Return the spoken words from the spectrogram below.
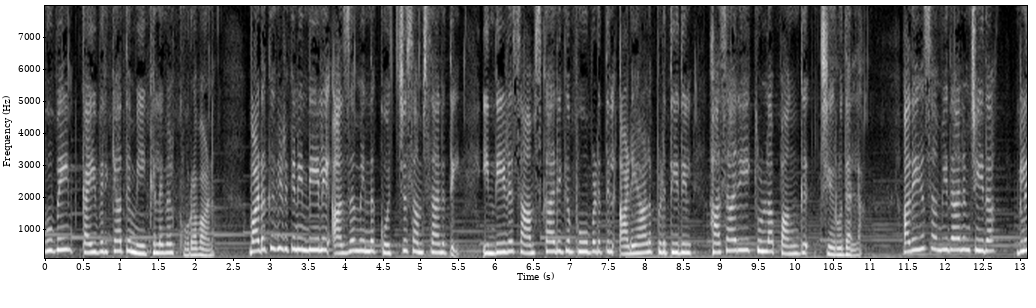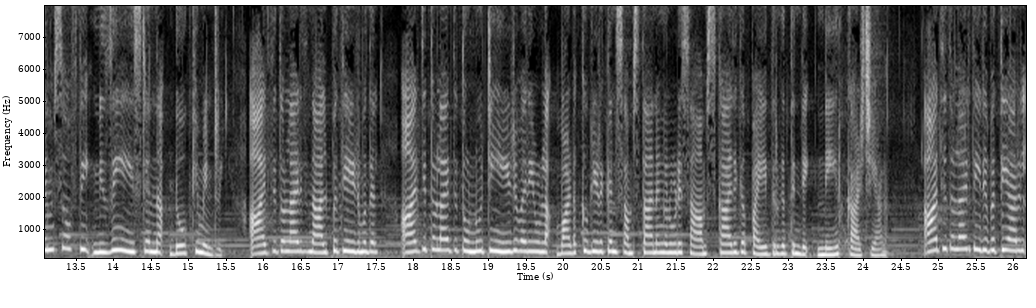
ഭൂപൈൻ കൈവരിക്കാത്ത മേഖലകൾ കുറവാണ്. വടക്ക് കിഴക്കൻ ഇന്ത്യയിലെ അസം എന്ന കൊച്ചു സംസ്ഥാനത്തെ ഇന്ത്യയുടെ സാംസ്കാരിക ഭൂപടത്തിൽ അടയാളപ്പെടുത്തിയതിൽ ഹസാരിയയ്ക്കുള്ള പങ്ക് ചെറുതല്ല. അദ്ദേഹം സംവിധാനം ചെയ്ത glimpses of the misty east എന്ന ഡോക്യുമെന്ററി ആയിരത്തി തൊള്ളായിരത്തി നാൽപ്പത്തി ഏഴ് മുതൽ ആയിരത്തി തൊള്ളായിരത്തി തൊണ്ണൂറ്റി ഏഴ് വരെയുള്ള വടക്കുകിഴക്കൻ സംസ്ഥാനങ്ങളുടെ സാംസ്കാരിക പൈതൃകത്തിന്റെ നേർക്കാഴ്ചയാണ്. ആയിരത്തി തൊള്ളായിരത്തി ഇരുപത്തിയാറിൽ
